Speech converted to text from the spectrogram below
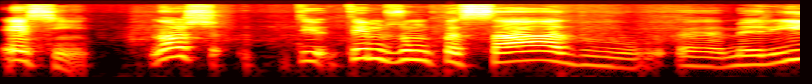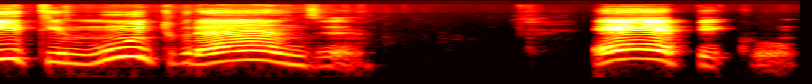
É assim, nós temos um passado uh, marítimo muito grande, épico.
